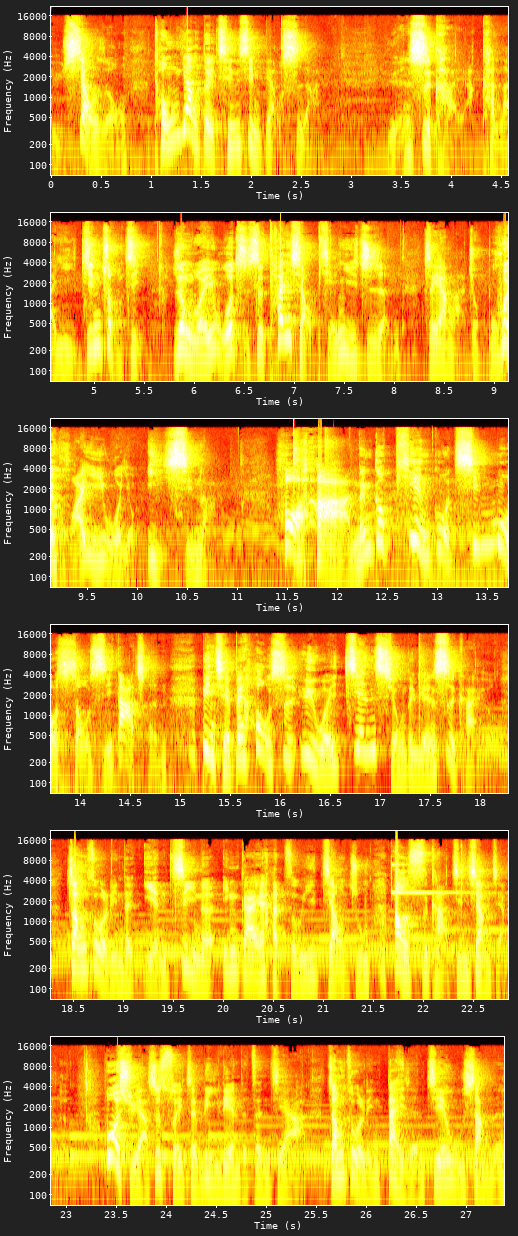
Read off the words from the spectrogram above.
与笑容，同样对亲信表示：“啊，袁世凯啊，看来已经中计，认为我只是贪小便宜之人，这样啊就不会怀疑我有异心了。”哇，能够骗过清末首席大臣，并且被后世誉为奸雄的袁世凯哦，张作霖的演技呢，应该啊足以角逐奥斯卡金像奖了。或许啊是随着历练的增加，张作霖待人接物上呢，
